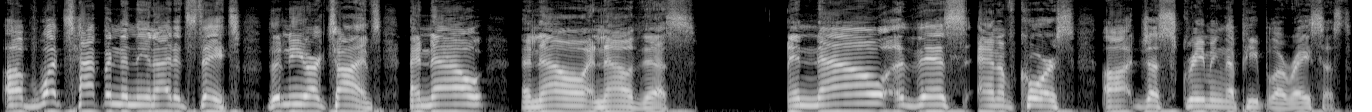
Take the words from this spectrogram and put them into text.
of what's happened in the United States, the New York Times, and now and now and now this, and now this, and of course, uh, just screaming that people are racist.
